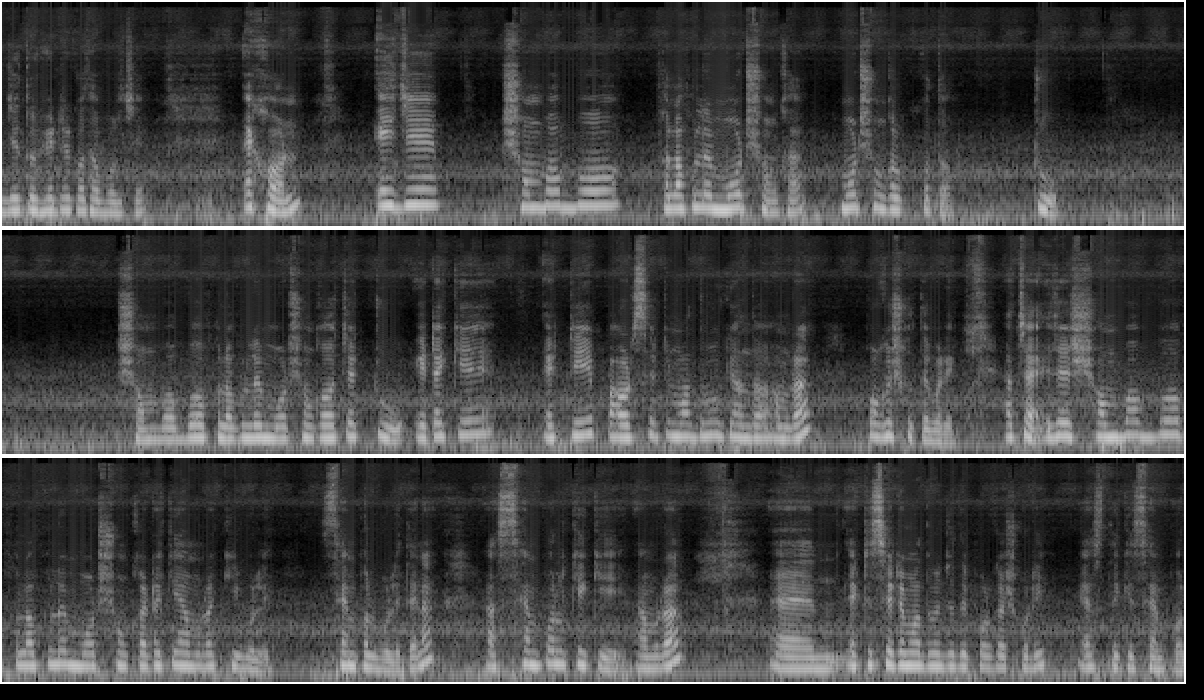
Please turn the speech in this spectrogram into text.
যেহেতু হেডের কথা বলছে। এখন এই যে সম্ভাব্য ফলাফলের মোট সংখ্যা মোট সংখ্যা কত? টু। সম্ভাব্য ফলাফলের মোট সংখ্যা হচ্ছে টু। এটাকে একটি পাওয়ার সেটের মাধ্যমেও কি আমরা- প্রকাশ করতে পারি। আচ্ছা এই যে সম্ভাব্য ফলাফলের মোট সংখ্যাটাকে আমরা কি বলি? স্যাম্পল বলি তাই না? আর স্যাম্পলকে কি আমরা আম, একটি সেটের মাধ্যমে যদি প্রকাশ করি এস থেকে স্যাম্পল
